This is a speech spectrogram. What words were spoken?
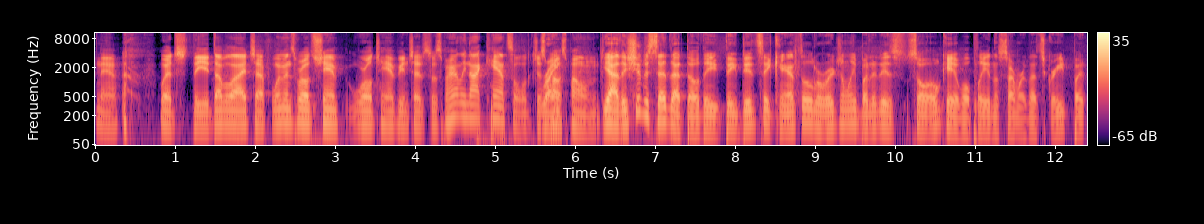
Yeah. Which the IIHF Women's World Champ World Championships was apparently not canceled, just Right. postponed. Yeah, they should have said that though. They they did say canceled originally, but it is so okay. We'll play in the summer. That's great, but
